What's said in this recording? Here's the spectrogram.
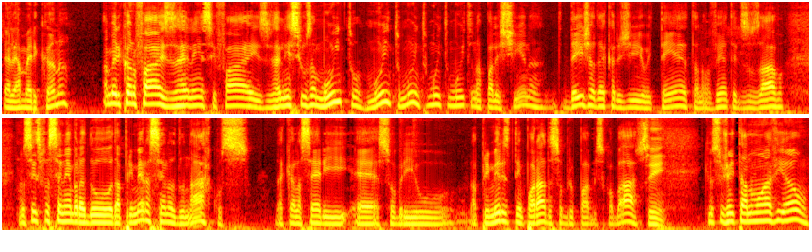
Ela é americana? Americano faz, israelense faz. Israelense usa muito, muito, muito, muito, muito na Palestina. Desde a década de 80, 90 eles usavam. Não sei se você lembra do- da primeira cena do Narcos, daquela série é, sobre o. da primeira temporada sobre o Pablo Escobar, Sim. que o sujeito tá num avião,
